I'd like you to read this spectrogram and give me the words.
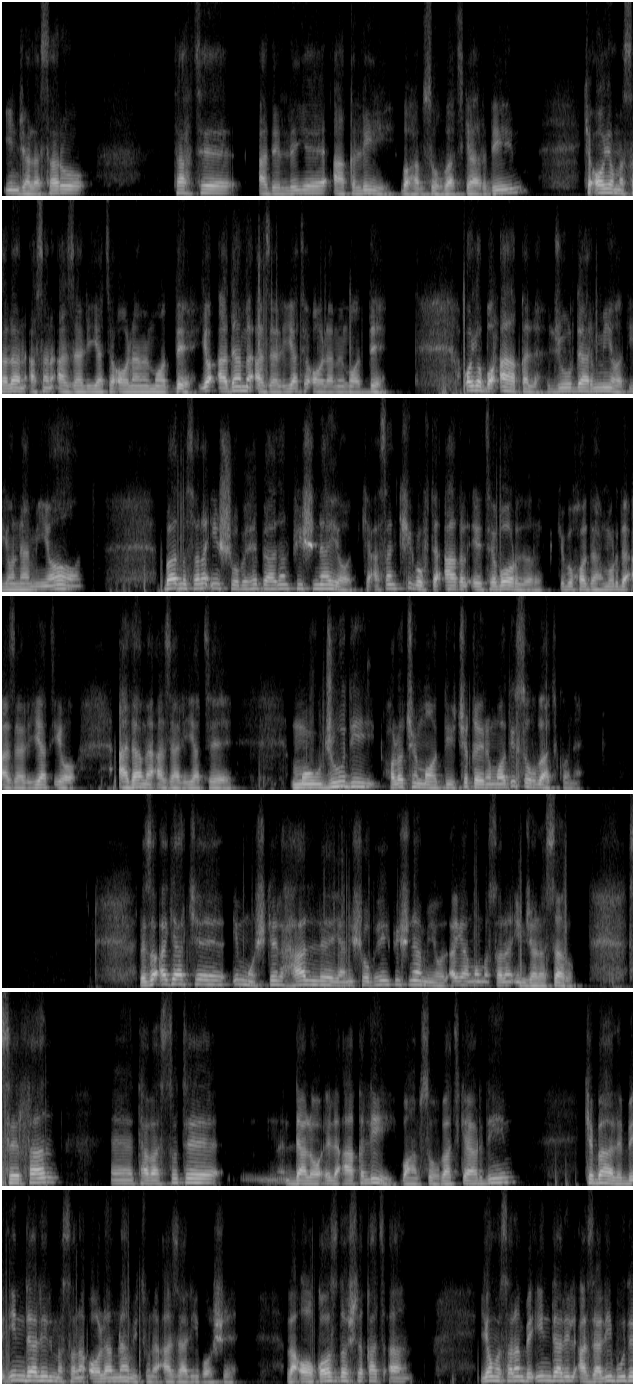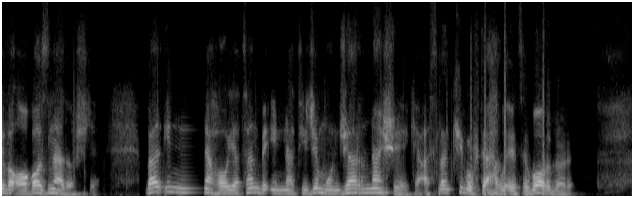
این جلسه رو تحت ادله عقلی با هم صحبت کردیم که آیا مثلا اصلا ازلیت عالم ماده یا عدم ازلیت عالم ماده آیا با عقل جور در میاد یا نمیاد بعد مثلا این شبهه بعدا پیش نیاد که اصلا کی گفته عقل اعتبار داره که بخواد در مورد ازلیت یا عدم ازلیت موجودی حالا چه مادی چه غیر مادی صحبت کنه. لذا اگر که این مشکل حل یعنی شبهی پیش نمیاد اگر ما مثلا این جلسه رو صرفا توسط دلایل عقلی با هم صحبت کردیم که بله به این دلیل مثلا عالم نمی‌تونه ازلی باشه و آغاز داشته قطعا یا مثلا به این دلیل ازلی بوده و آغاز نداشته. بعد این نهایتا به این نتیجه منجر نشه که اصلا کی گفته عقل اعتبار داره.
